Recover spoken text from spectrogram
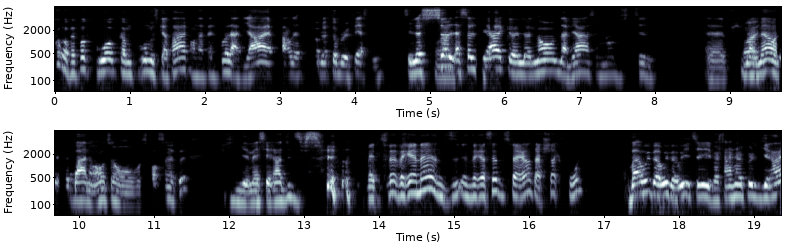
pourquoi on fait pas que trois, comme trois mousquetaires, et on n'appelle pas la bière par le, comme l'Octoberfest? C'est seul, la seule bière que le nom de la bière, c'est le nom du style. Euh, puis finalement, on a fait, ben non, on va se forcer un peu. Puis, mais c'est rendu difficile. mais tu fais vraiment une, recette différente à chaque fois? Ben oui, ben oui, ben oui. Tu sais, il va changer un peu le grain.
